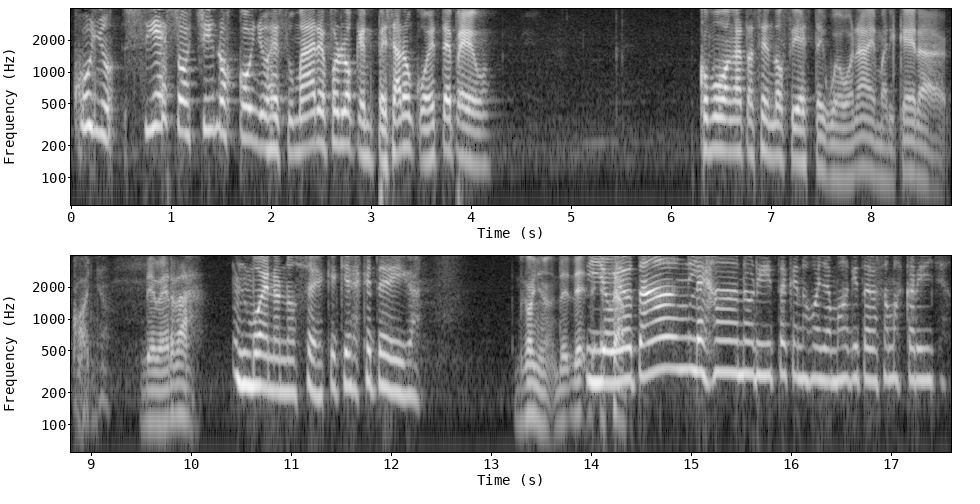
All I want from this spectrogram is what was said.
Coño, si esos chinos coños de su madre fueron los que empezaron con este peo. ¿Cómo van a estar haciendo fiesta y huevonada y mariquera? Coño, de verdad. Bueno, no sé, ¿qué quieres que te diga? Coño, de, de- Y yo o sea, veo tan lejano ahorita que nos vayamos a quitar esa mascarilla.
